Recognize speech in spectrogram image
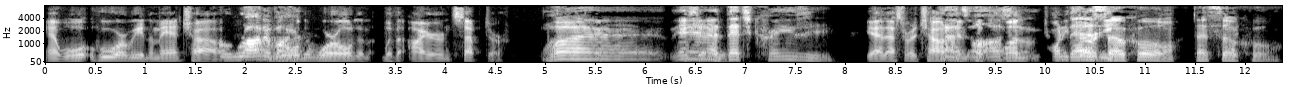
And wh- who are we in the man child? a rod of rule iron. the world with an iron scepter. What? Okay. Yeah, said- that's crazy. Yeah, that's where the child That's ends up on 2030. That is so cool. That's so cool.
